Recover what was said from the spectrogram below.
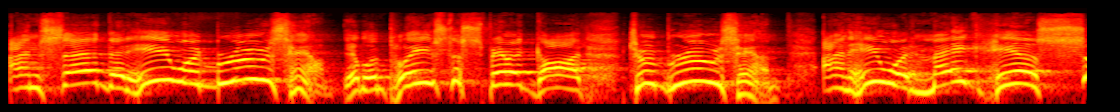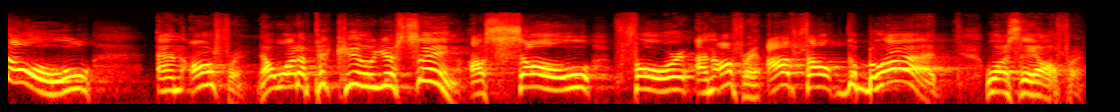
and said that he would bruise him. It would please the Spirit God to bruise him, and he would make his soul an offering. Now, what a peculiar thing a soul for an offering. I thought the blood was the offering,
